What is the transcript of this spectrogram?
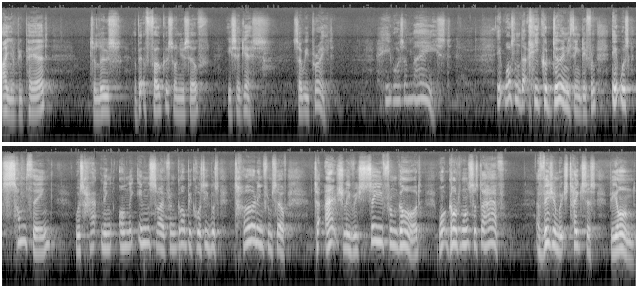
Are you prepared to lose a bit of focus on yourself? He said, Yes. So we prayed. He was amazed. It wasn't that he could do anything different, it was something was happening on the inside from God because he was turning from self to actually receive from God what God wants us to have. A vision which takes us beyond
